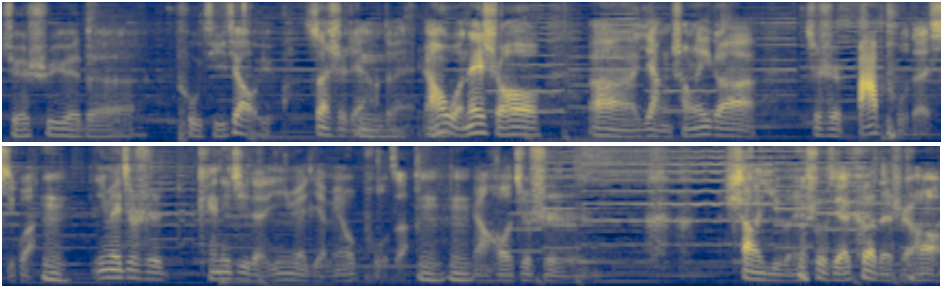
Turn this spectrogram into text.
爵士乐的。普及教育吧，算是这样对。然后我那时候，呃，养成了一个就是扒谱的习惯，嗯，因为就是 Kenny G 的音乐也没有谱子，嗯嗯。然后就是 上语文、数学课的时候，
